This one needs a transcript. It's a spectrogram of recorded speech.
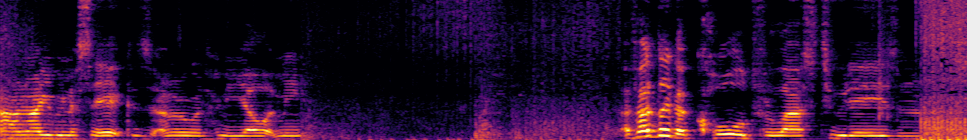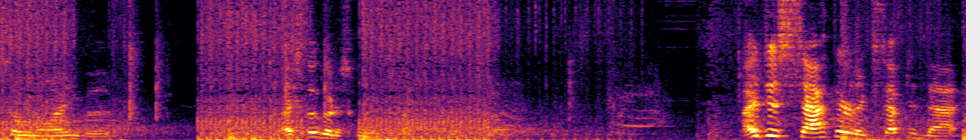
I'm not even gonna say it because everyone's gonna yell at me. I've had like a cold for the last two days and it's so annoying, but I still go to school. I just sat there and accepted that. I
